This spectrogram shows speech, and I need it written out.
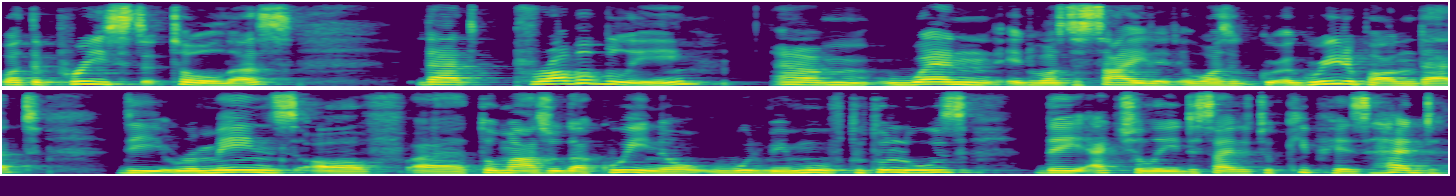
what the priest told us that probably um, when it was decided, it was agreed upon that the remains of uh, Tommaso d'Aquino would be moved to Toulouse, they actually decided to keep his head.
